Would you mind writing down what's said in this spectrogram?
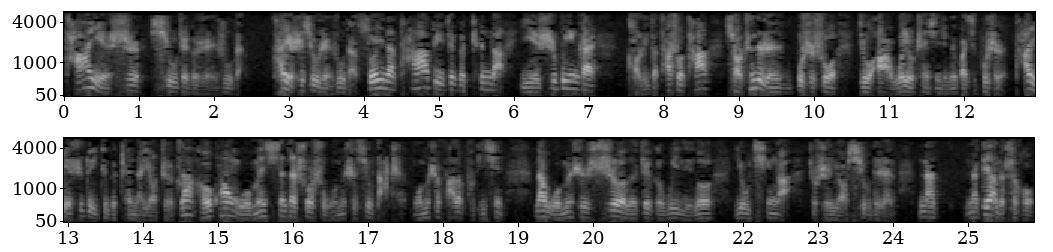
他也是修这个忍辱的，他也是修忍辱的，所以呢，他对这个嗔呢也是不应该考虑的。他说他小嗔的人不是说就啊我有嗔心就没关系，不是，他也是对这个嗔呢要遮住。那何况我们现在说是我们是修大乘，我们是发了菩提心，那我们是设了这个为理了幽清啊，就是要修的人，那。那这样的时候，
